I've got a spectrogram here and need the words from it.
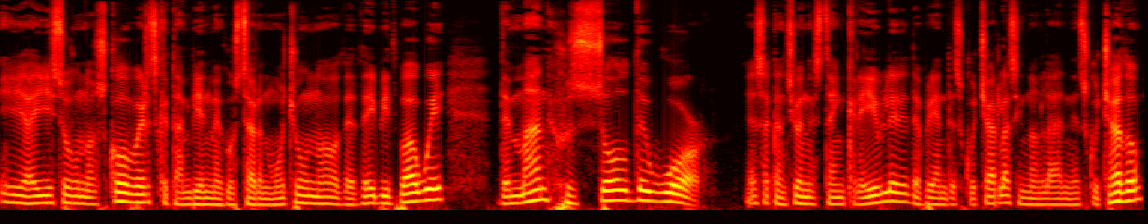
Y ahí hizo unos covers que también me gustaron mucho. Uno de David Bowie, The Man Who Sold the World. Esa canción está increíble, deberían de escucharla si no la han escuchado.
